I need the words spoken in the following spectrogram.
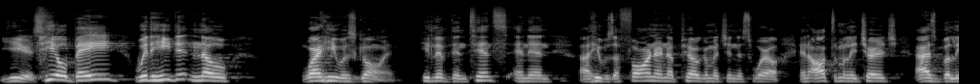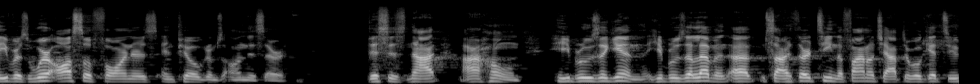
years. He obeyed when he didn't know where he was going. He lived in tents and then uh, he was a foreigner and a pilgrimage in this world. And ultimately, church, as believers, we're also foreigners and pilgrims on this earth. This is not our home. Hebrews again, Hebrews 11, uh, sorry, 13, the final chapter we'll get to.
